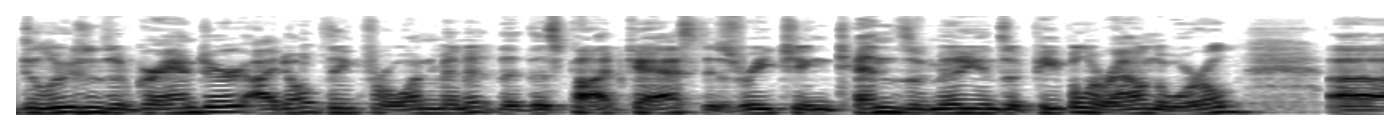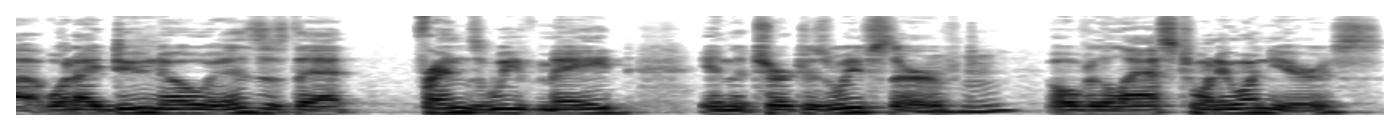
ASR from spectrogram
delusions of grandeur. I don't think for one minute that this podcast is reaching tens of millions of people around the world. Uh, what I do know is is that friends we've made in the churches we've served mm-hmm. over the last 21 years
